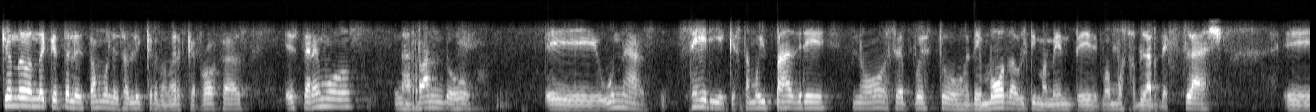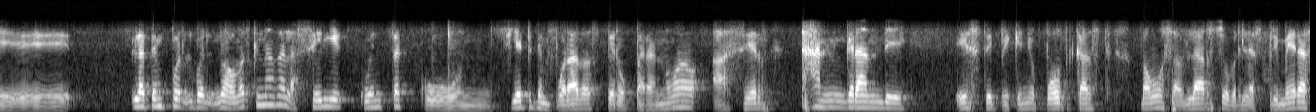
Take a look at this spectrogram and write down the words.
¿Qué onda, banda? ¿Qué tal estamos? Les habla Iker Márquez Rojas. Estaremos narrando eh, una serie que está muy padre, ¿no? Se ha puesto de moda últimamente. Vamos a hablar de Flash. Eh, la temporada, bueno, no, más que nada la serie cuenta con siete temporadas, pero para no hacer tan grande este pequeño podcast, vamos a hablar sobre las primeras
